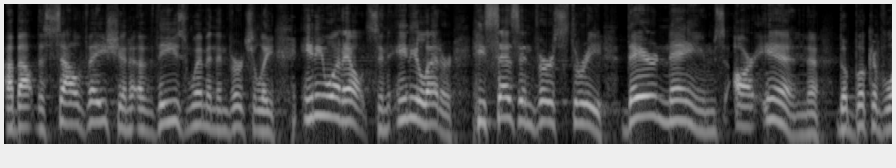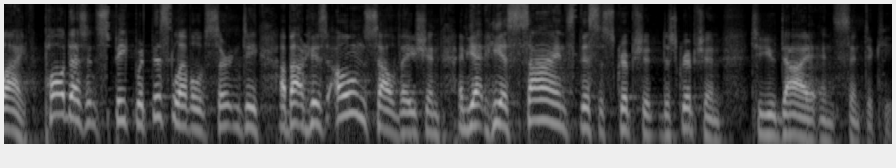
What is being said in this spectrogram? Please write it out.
about the salvation of these women than virtually anyone else in any letter. He says in verse 3, their names are in the book of life. Paul doesn't speak with this level of certainty about his own salvation, and yet he assigns this description, to Euodia and Syntyche.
